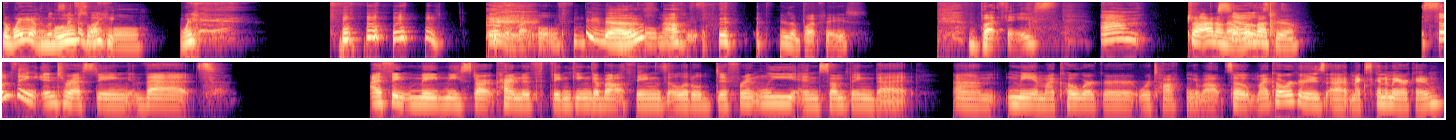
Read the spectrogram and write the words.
the way it, It moves like when he, when he has a butthole. he does. butthole mouth. He's a butt face. Butt face. Um, So I don't know. So- what about you? something interesting that I think made me start kind of thinking about things a little differently and something that um, me and my coworker were talking about. So my coworker is uh, Mexican American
